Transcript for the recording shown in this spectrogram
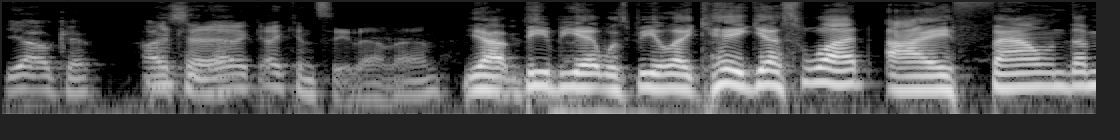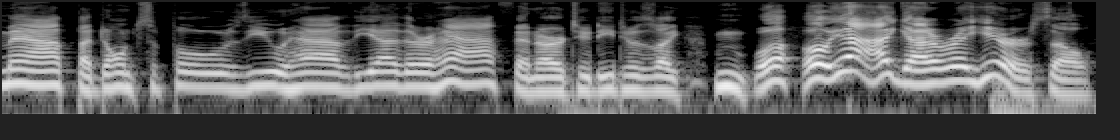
Yeah, okay. I see that. Okay, I, I can see that then. Yeah, BB-8 was be like, "Hey, guess what? I found the map. I don't suppose you have the other half." And R2D2 was like, "Hmm, "Well, oh yeah, I got it right here." So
